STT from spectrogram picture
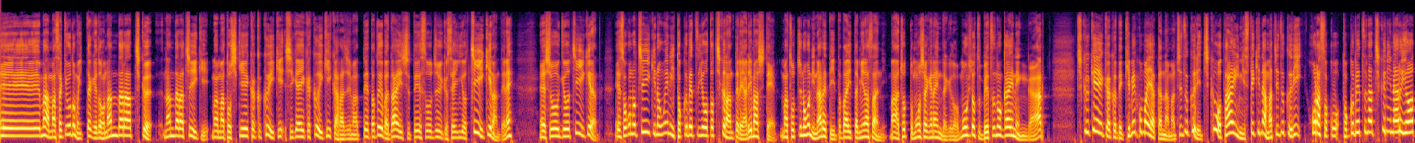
えー、まあまあ先ほども言ったけどなんだら地区なんだら地域まあまあ都市計画区域市街化区域から始まって例えば第一種低層住居専用地域なんてねえ商業地域なんて、えそこの地域の上に特別用途地区なんてのやりまして、まあ、そっちの方に慣れていただいた皆さんに、まあ、ちょっと申し訳ないんだけど、もう一つ別の概念がある。地区計画できめ細やかな街づくり、地区を単位に素敵な街づくり、ほらそこ、特別な地区になるよ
